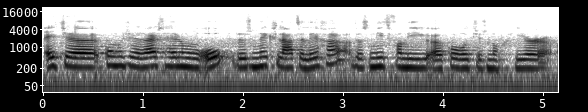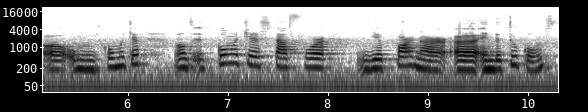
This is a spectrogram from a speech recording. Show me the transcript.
eet je kommetje rijst helemaal op. Dus niks laten liggen. Dus niet van die uh, korreltjes nog hier uh, om die kommetje. Want het kommetje staat voor je partner in de toekomst.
